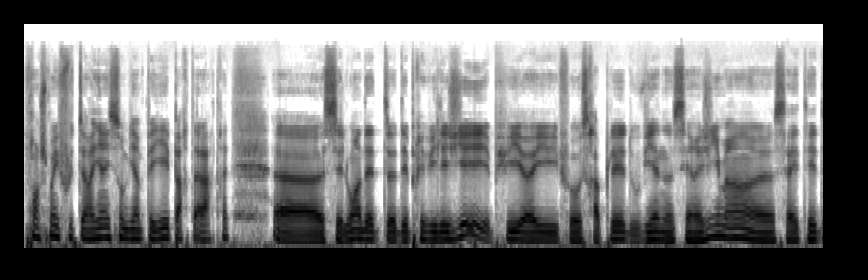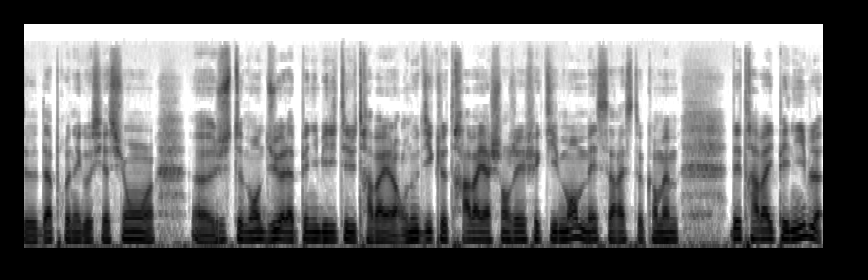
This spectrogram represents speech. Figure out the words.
franchement, ils foutent rien. Ils sont bien payés, ils partent à la retraite. C'est loin d'être des privilégiés. Et puis, il faut se rappeler d'où viennent ces régimes. hein. Ça a été de- d'âpres négociations, euh, justement, dues à la pénibilité du travail. Alors, on nous dit que le travail a changé, effectivement, mais ça reste quand même des travails pénibles.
